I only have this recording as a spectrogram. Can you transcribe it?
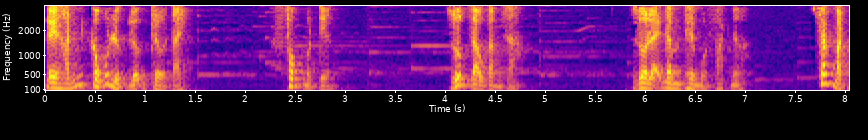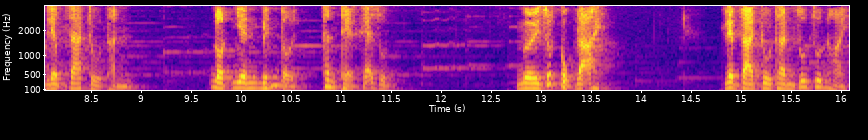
Để hắn không có lực lượng trở tay. Phốc một tiếng. Rút dao găm ra. Rồi lại đâm thêm một phát nữa. Sắc mặt liệp gia chủ thần Đột nhiên biến đổi, Thân thể khẽ run. Người rút cục là ai? Liệp giả chủ thần run run hỏi.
